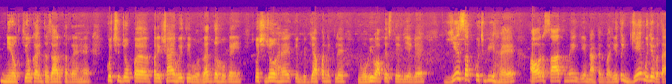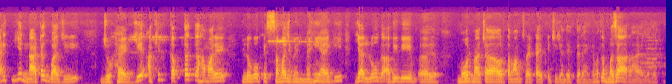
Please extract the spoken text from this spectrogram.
नियुक्तियों का इंतज़ार कर रहे हैं। कुछ जो परीक्षाएँ हुई थी, वो रद्द हो गई। कुछ जो है विज्ञापन निकले, वो भी वापस ले लिए गए। ये सब कुछ भी है और साथ में ये नाटकबाजी। तो ये मुझे बताएँ कि ये नाटकबाजी जो है ये आखिर कब तक हमारे लोगों के समझ में नहीं आएगी? या लोग अभी भी आ, मोर नाचा और तमाम टाइप की चीज़ें देखते रहेंगे? मतलब मज़ा आ रहा है लोगों को।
